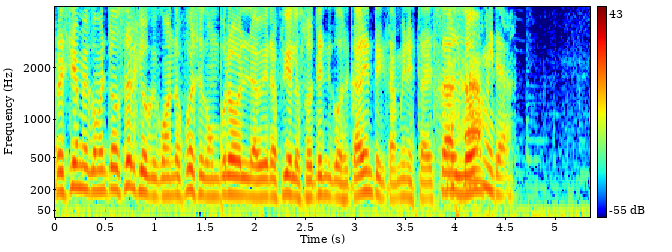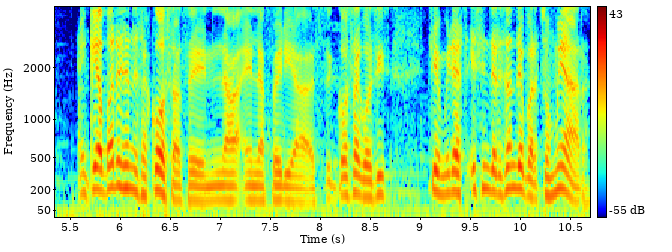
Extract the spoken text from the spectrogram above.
Recién me comentó Sergio que cuando fue se compró la biografía de los auténticos decadentes, que también está de saldo. Ah, mira. En que aparecen esas cosas en la, en la feria. Cosas que decís, che, mira, es interesante para chusmear.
